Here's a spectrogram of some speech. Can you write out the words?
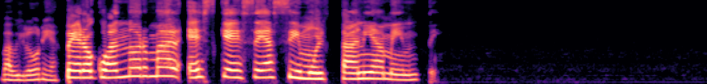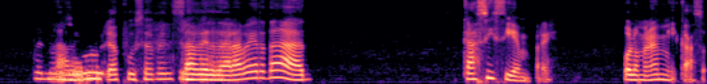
Babilonia. Pero cuán normal es que sea simultáneamente. Pues no La. Uh, la puse a pensar. La verdad, la verdad, casi siempre, por lo menos en mi caso.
